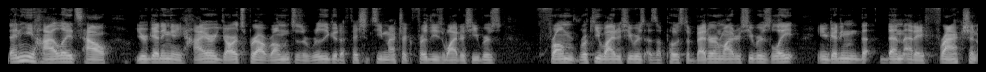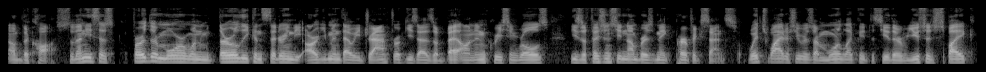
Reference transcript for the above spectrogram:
Then he highlights how you're getting a higher yards per route run, which is a really good efficiency metric for these wide receivers from rookie wide receivers as opposed to veteran wide receivers late, and you're getting th- them at a fraction of the cost. So then he says, furthermore, when thoroughly considering the argument that we draft rookies as a bet on increasing roles, these efficiency numbers make perfect sense. Which wide receivers are more likely to see their usage spike,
